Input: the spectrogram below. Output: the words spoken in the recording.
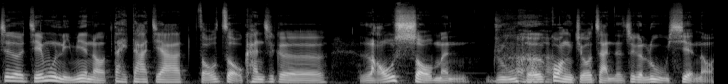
这个节目里面哦，带大家走走看这个老手们如何逛酒展的这个路线哦。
